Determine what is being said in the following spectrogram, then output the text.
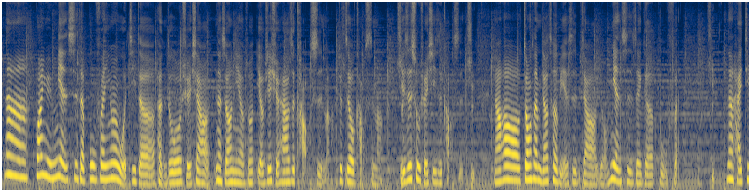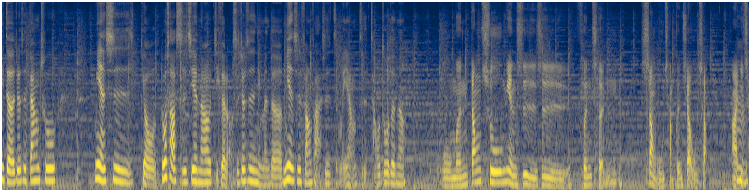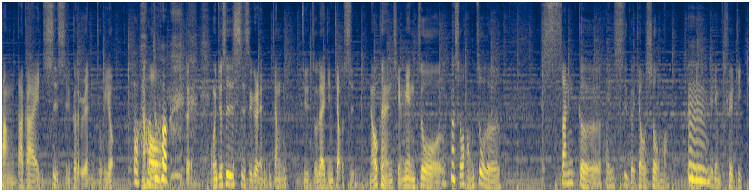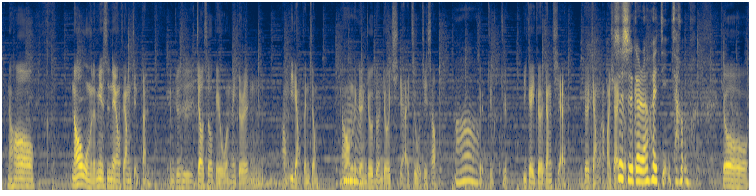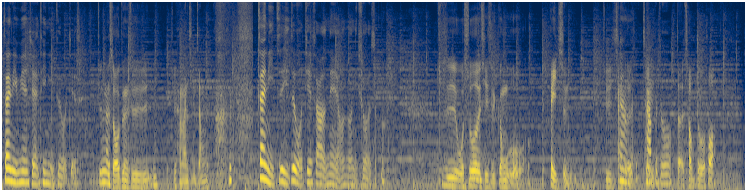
那关于面试的部分，因为我记得很多学校那时候你有说有些学校是考试嘛，就只有考试嘛？也是数学系是考试。是。然后中山比较特别，是比较有面试这个部分。是。那还记得就是当初面试有多少时间，然后几个老师，就是你们的面试方法是怎么样子操作的呢？我们当初面试是分成上午场跟下午场。啊，一场大概四十个人左右，哇、嗯，然后好多。对，我们就是四十个人这样就坐在一间教室，然后可能前面坐那时候好像坐了三个还是四个教授吗？有点嗯有点不确定。然后，然后我们的面试内容非常简单，我们就是教授给我们每个人好像一两分钟，然后每个人就轮流起来自我介绍。哦、嗯，对，就就一个一个这样起来，一个讲完换下一个。四十个人会紧张吗？就在你面前听你自我介绍，就那时候真的是就还蛮紧张的。在你自己自我介绍的内容中，你说了什么？就是我说的，其实跟我背身就是讲的差不多的差不多的话。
